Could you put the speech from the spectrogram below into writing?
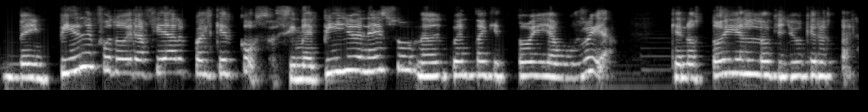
me impide fotografiar cualquier cosa. Si me pillo en eso, me doy cuenta que estoy aburrida, que no estoy en lo que yo quiero estar.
